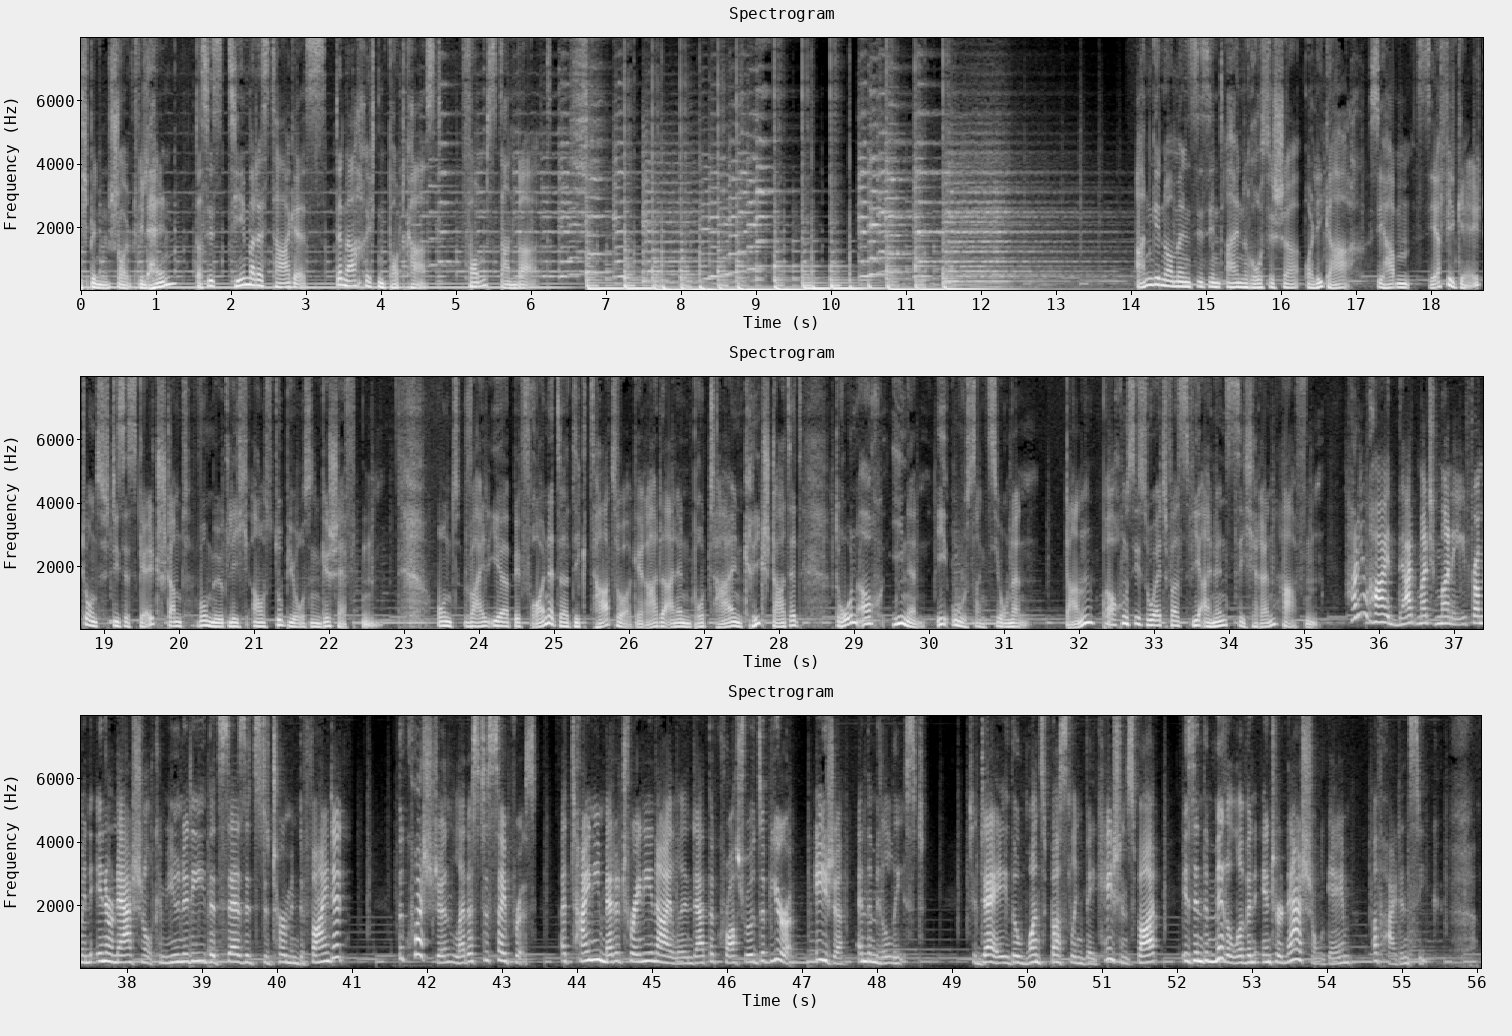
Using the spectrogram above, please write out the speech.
Ich bin Scholt Wilhelm. Das ist Thema des Tages, der Nachrichtenpodcast vom Standard. Angenommen, Sie sind ein russischer Oligarch. Sie haben sehr viel Geld und dieses Geld stammt womöglich aus dubiosen Geschäften. Und weil Ihr befreundeter Diktator gerade einen brutalen Krieg startet, drohen auch Ihnen EU-Sanktionen. Dann brauchen Sie so etwas wie einen sicheren Hafen. How do you hide that much money from an international community that says it's determined to find it? The question led us to Cyprus, a tiny Mediterranean island at the crossroads of Europe, Asia, and the Middle East. Today, the once bustling vacation spot is in the middle of an international game of hide and seek.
